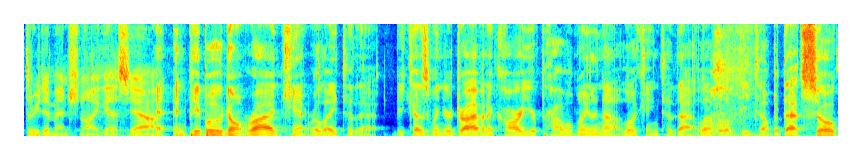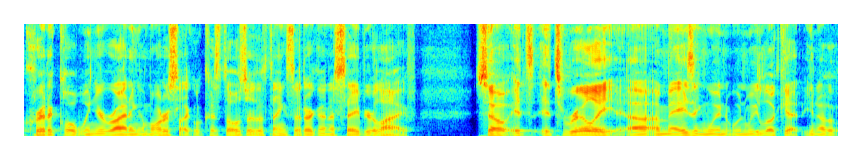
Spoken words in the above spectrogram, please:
three dimensional, I guess. Yeah. And people who don't ride can't relate to that because when you're driving a car, you're probably not looking to that level of detail. But that's so critical when you're riding a motorcycle because those are the things that are going to save your life. So it's it's really uh, amazing when when we look at you know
